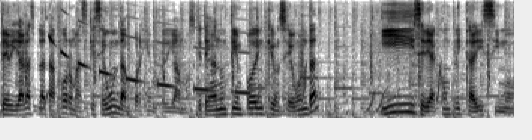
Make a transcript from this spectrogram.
debido a las plataformas que se hundan, por ejemplo, digamos, que tengan un tiempo en que se hundan y sería complicadísimo.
